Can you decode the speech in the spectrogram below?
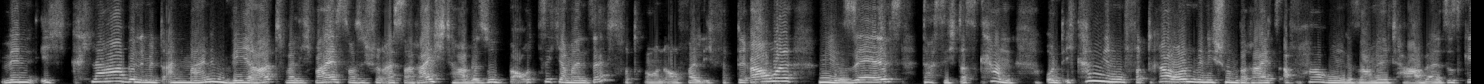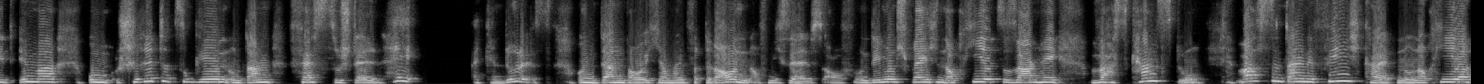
wenn ich klar bin mit einem, meinem Wert, weil ich weiß, was ich schon alles erreicht habe, so baut sich ja mein Selbstvertrauen auf, weil ich vertraue mir selbst, dass ich das kann. Und ich kann mir nur vertrauen, wenn ich schon bereits Erfahrungen gesammelt habe. Also es geht immer um Schritte zu gehen und dann festzustellen, hey, I can do this. Und dann baue ich ja mein Vertrauen auf mich selbst auf. Und dementsprechend auch hier zu sagen, hey, was kannst du? Was sind deine Fähigkeiten? Und auch hier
